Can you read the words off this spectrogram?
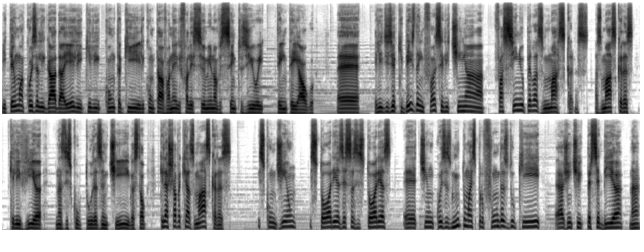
E tem uma coisa ligada a ele que ele conta que ele contava, né? Ele faleceu em 1980 e algo. É, ele dizia que desde a infância ele tinha fascínio pelas máscaras, as máscaras que ele via nas esculturas antigas, tal. Que ele achava que as máscaras escondiam histórias, essas histórias é, tinham coisas muito mais profundas do que a gente percebia, né,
